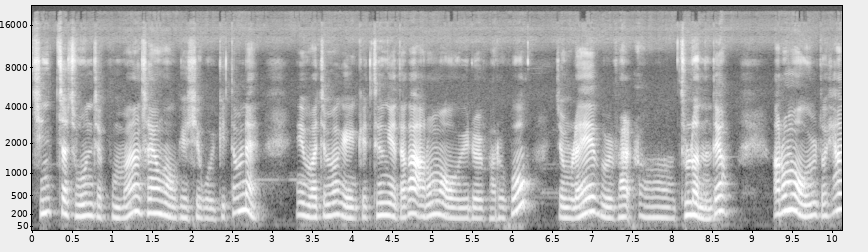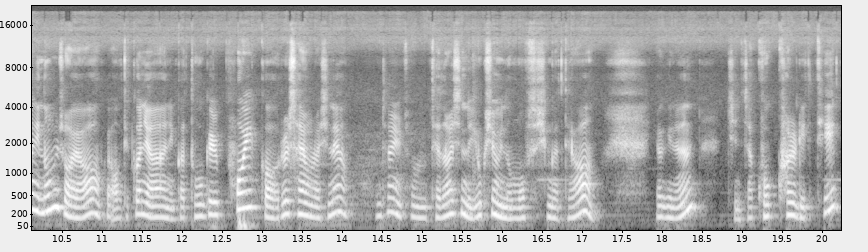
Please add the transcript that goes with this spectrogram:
진짜 좋은 제품만 사용하고 계시고 있기 때문에 이 마지막에 이렇게 등에다가 아로마 오일을 바르고 좀 랩을 발, 어, 둘렀는데요. 아로마 오일도 향이 너무 좋아요. 그 어디 거냐 하니까 독일 포이 거를 사용하시네요. 굉장히 좀 대단하신데 욕심이 너무 없으신 것 같아요. 여기는 진짜 고퀄리티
